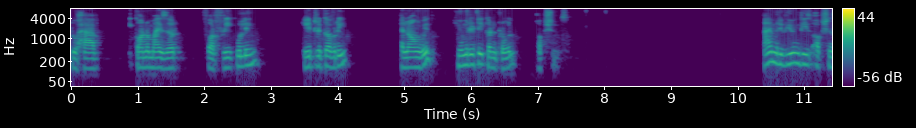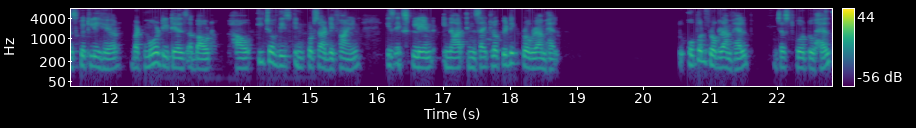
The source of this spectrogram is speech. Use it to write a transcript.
to have economizer for free cooling, heat recovery, along with humidity control options. I am reviewing these options quickly here, but more details about how each of these inputs are defined is explained in our encyclopedic program help. To open program help, just go to help,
